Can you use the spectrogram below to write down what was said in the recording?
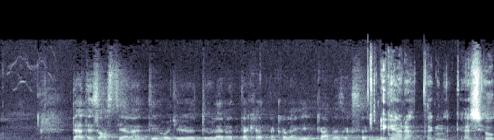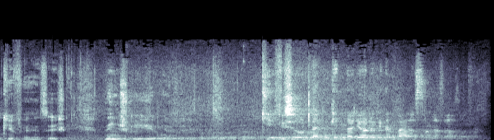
Tehát ez azt jelenti, hogy tőle retteghetnek a leginkább ezek szerint? Igen, rettegnek. Ez jó kifejezés. Nincs kihívó. Képviselő nekünk egy nagyon röviden válaszol az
